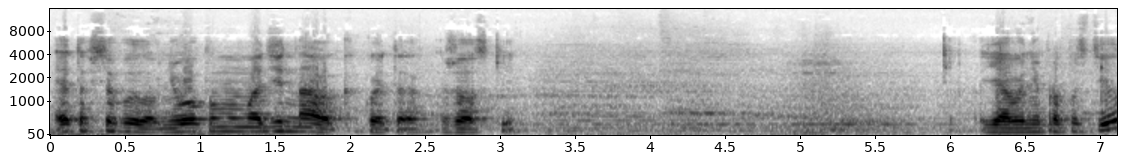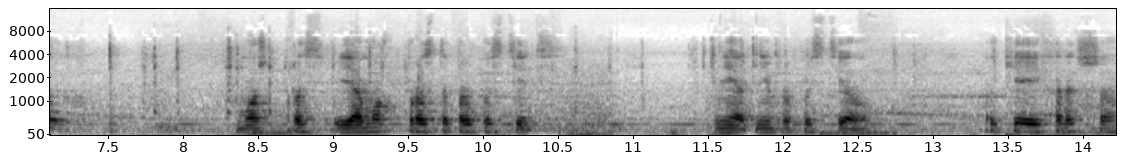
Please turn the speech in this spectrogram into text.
Это все было. У него, по-моему, один навык какой-то жесткий. Я его не пропустил? Может, просто... я мог просто пропустить. Нет, не пропустил. Окей, хорошо.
